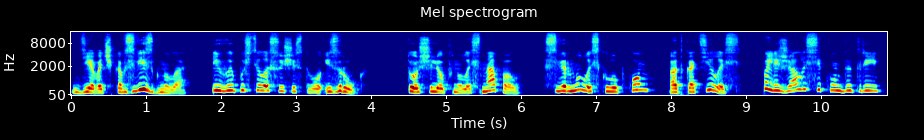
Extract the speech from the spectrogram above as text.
Девочка взвизгнула и выпустила существо из рук. То шлепнулось на пол, свернулось клубком, откатилось, полежало секунды три,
